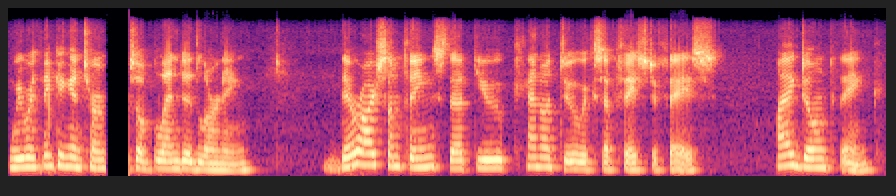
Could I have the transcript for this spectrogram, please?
we were thinking in terms of blended learning. There are some things that you cannot do except face to face. I don't think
